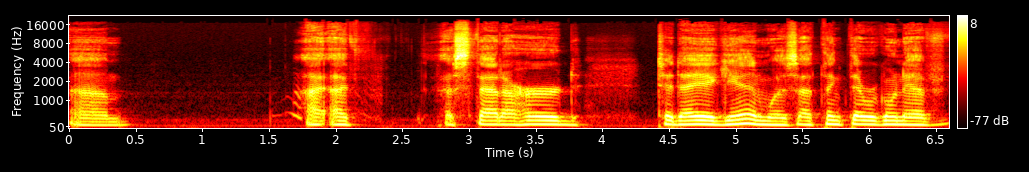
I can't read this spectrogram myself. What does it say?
Um, I, I a stat I heard today again was I think they were going to have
